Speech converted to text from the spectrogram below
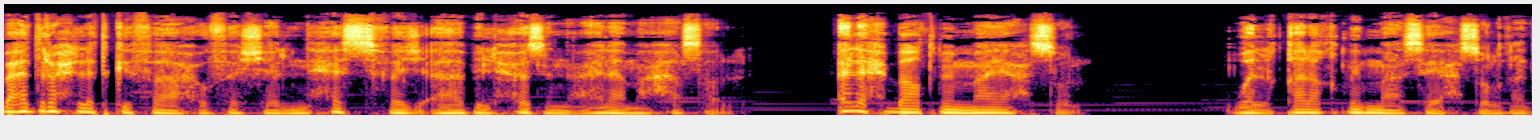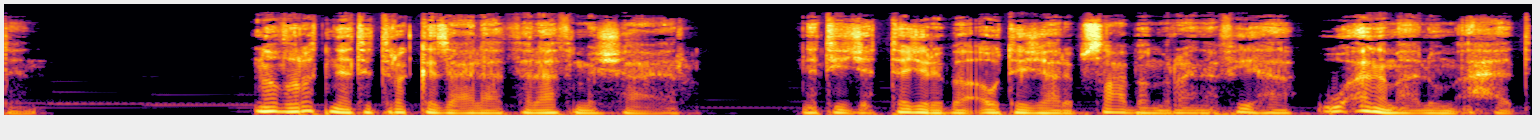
بعد رحلة كفاح وفشل نحس فجأة بالحزن على ما حصل الإحباط مما يحصل والقلق مما سيحصل غدا. نظرتنا تتركز على ثلاث مشاعر نتيجة تجربة أو تجارب صعبة مرينا فيها وأنا ما ألوم أحد.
